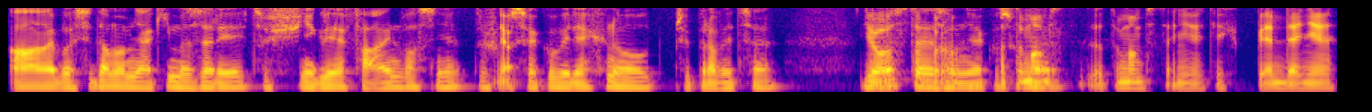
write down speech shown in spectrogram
a nebo jestli tam mám nějaký mezery, což někdy je fajn vlastně, trošku Jo. si jako vydechnout, připravit se. Jo, to je za mě jako já, to mám, já to mám stejně, těch pět denně.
